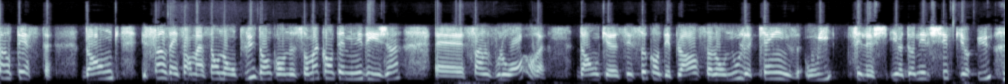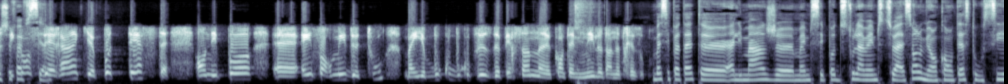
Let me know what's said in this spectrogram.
sans test. Donc, sans information non plus. Donc, on a sûrement contaminé des gens euh, sans le vouloir. Donc, euh, c'est ça qu'on déplore. Selon nous, le 15, oui, c'est le il a donné le chiffre qu'il y a eu, mais considérant qu'il n'y a pas de test, on n'est pas euh, informé de tout, ben il y a beaucoup beaucoup plus de personnes euh, contaminées là dans notre réseau. Ben c'est peut-être euh, à l'image même si c'est pas du tout la même situation, mais on conteste aussi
